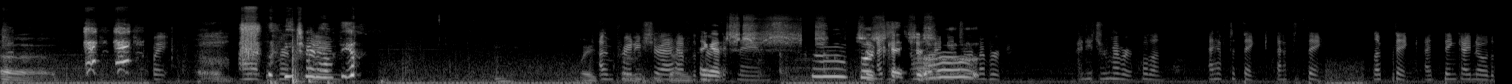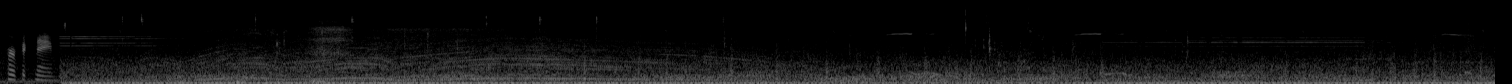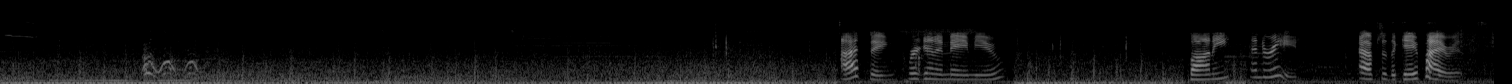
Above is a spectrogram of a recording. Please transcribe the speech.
Uh, Wait, I have the He perfect tried to help names. you. wait. I'm pretty oh, sure I have the Hang on. perfect Shh, names. shh, shh, fuck. I just, shh, oh, I need to remember. I need to remember. Hold on. I have to think. I have to think. Let me think. I think I know the perfect names. I think we're gonna name you Bonnie and Reed after the gay pirates.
